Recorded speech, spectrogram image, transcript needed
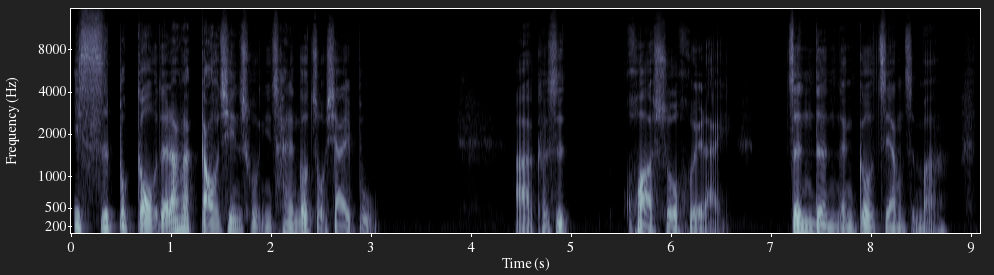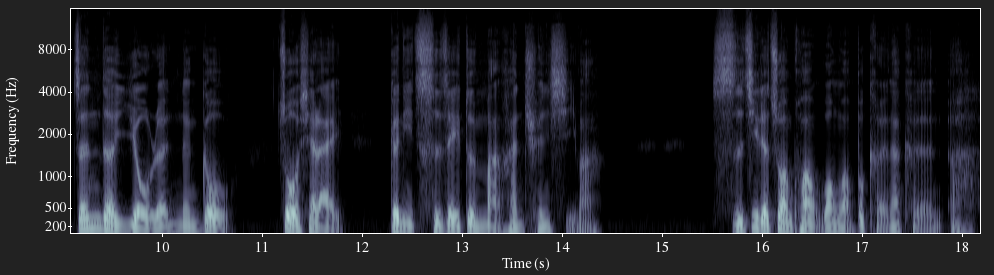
一丝不苟的让他搞清楚，你才能够走下一步。啊！可是话说回来，真的能够这样子吗？真的有人能够坐下来跟你吃这一顿满汉全席吗？实际的状况往往不可能。他可能啊，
